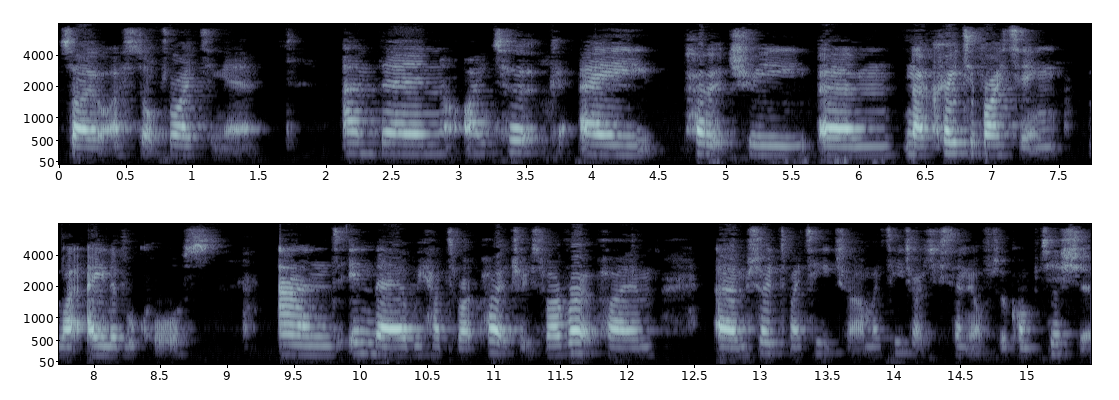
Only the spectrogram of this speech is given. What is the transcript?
So I stopped writing it. And then I took a poetry, um, no, creative writing, like A level course. And in there we had to write poetry. So I wrote a poem, um, showed it to my teacher. and My teacher actually sent it off to a competition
